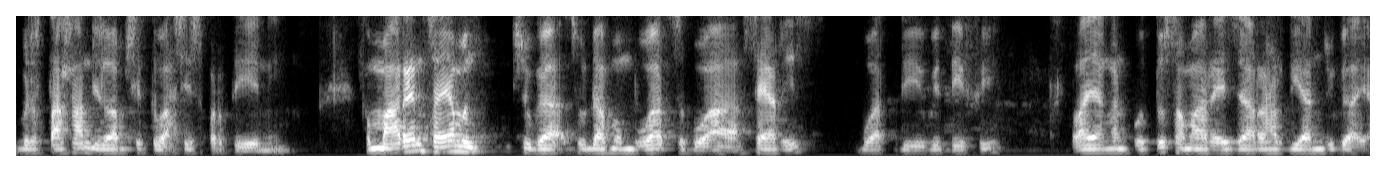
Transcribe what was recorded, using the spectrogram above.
bertahan di dalam situasi seperti ini. Kemarin saya juga sudah membuat sebuah series buat di WeTV layangan putus sama Reza Rahardian juga ya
